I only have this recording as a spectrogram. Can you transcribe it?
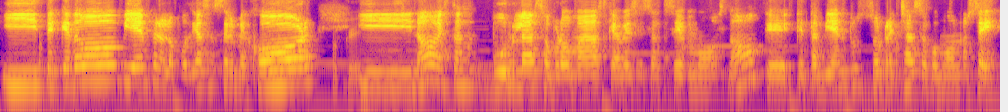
y te quedó bien pero lo podrías hacer mejor y no estas burlas o bromas que a veces hacemos, ¿no? Que, que también pues, son rechazo como, no sé,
